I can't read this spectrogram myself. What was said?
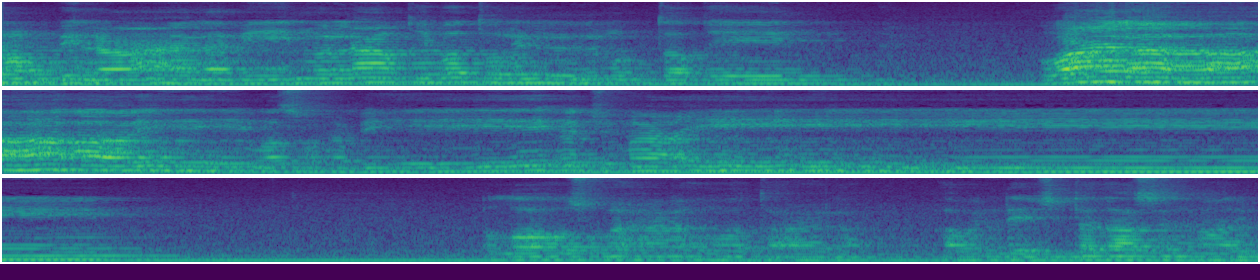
رب العالمين والعاقبة للمتقين وعلى آله وصحبه أجمعين അള്ളാഹു സുബ്ഹാനഹു വ തആല അവന്റെ ഇഷ്ടദാസന്മാരിൽ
